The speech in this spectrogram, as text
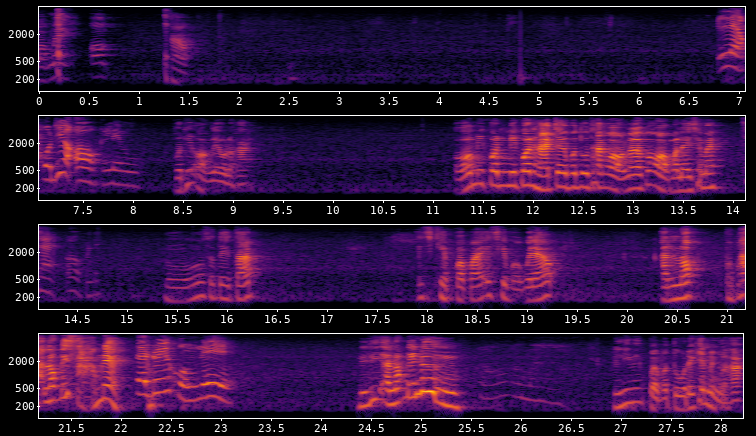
ออกเลยออกอ้าวนี่แหละคนที่ออกเร็ว คนที่ออกเร็วเหรอคะอ๋อมีคนมีคนหาเจอประตูทางออกแล้วเราก็ออกมาเลยใช่ไหมใช่ ออกเลย โอ้สเตตัส escape ป๊าป๊า escape ออกไปแล้ว อันล็อกป๊าป๊าล็อกได้สามเนี่ยแต่ด้วยของเล่ ลิลลี่อันล็อกได้หนึ่งอ๋อเอามา ลิลลี่วิ่งเปิดประตูได้แค่หนึ่งเหรอคะ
